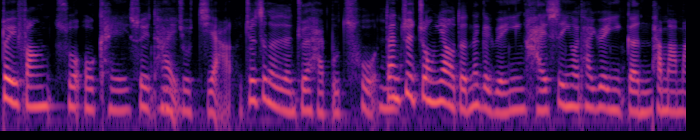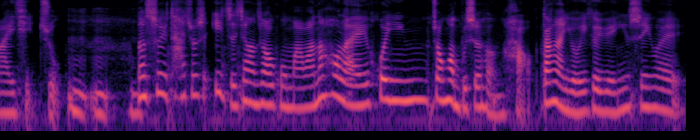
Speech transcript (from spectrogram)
对方说 OK，所以她也就嫁了。就这个人觉得还不错，但最重要的那个原因还是因为她愿意跟她妈妈一起住。嗯嗯，那所以他就。是一直这样照顾妈妈，那后来婚姻状况不是很好。当然有一个原因是因为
